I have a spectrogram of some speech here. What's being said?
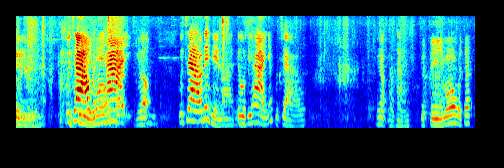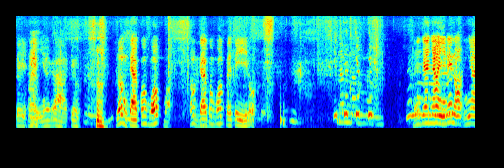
ออผู้เจ้าปฏิหายเยอะผู้เจ้าได้เนี่ยนะตัวที่หายเนี่ยผู้เจ้าเนาะบอกหายจะตีหม้อไปจักเลยให้อ่าเจ้าลงจากก็บกบ่ลงจากก็บกไปตีลูกมันมันใหญ่ๆอย่างนี้เนาะใหญ่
